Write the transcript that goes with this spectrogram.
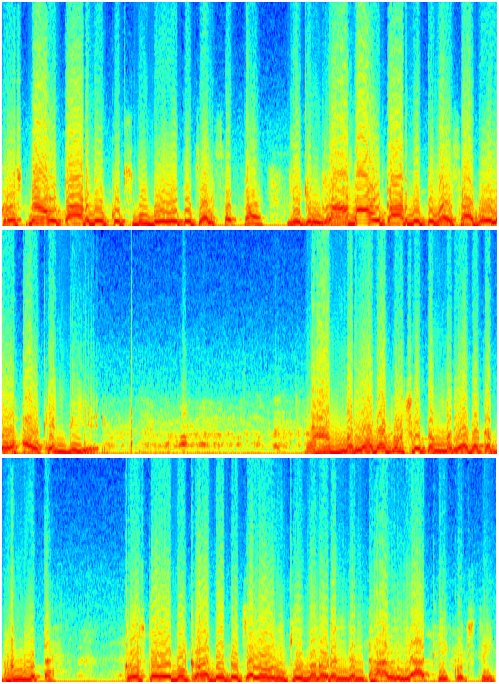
कृष्ण अवतार में कुछ भी बोलो तो चल सकता है, लेकिन रामा अवतार में तुम ऐसा बोलो हाउ कैन बी ये? राम मर्यादा पुरुषोत्तम मर्यादा का भंग होता है। कृष्ण यदि कह दे तो चलो उनकी मनोरंजन था, लीला थी, कुछ थी।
